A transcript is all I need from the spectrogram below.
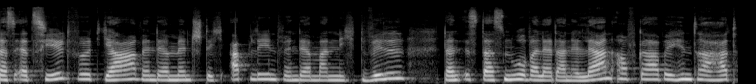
dass erzählt wird, ja, wenn der Mensch dich ablehnt, wenn der Mann nicht will, dann ist das nur, weil er da eine Lernaufgabe hinter hat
